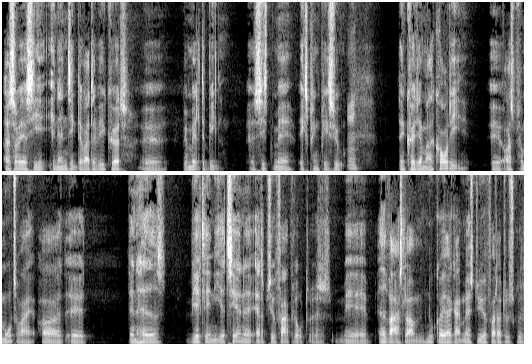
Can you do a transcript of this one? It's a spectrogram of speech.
Og så vil jeg sige, en anden ting, der var, da vi kørte øh, bemeldte bil øh, sidst med Xpeng P7, mm. den kørte jeg meget kort i, øh, også på motorvej, og øh, den havde virkelig en irriterende adaptiv fartpilot øh, med advarsler om, nu går jeg i gang med at styre for dig, du skulle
